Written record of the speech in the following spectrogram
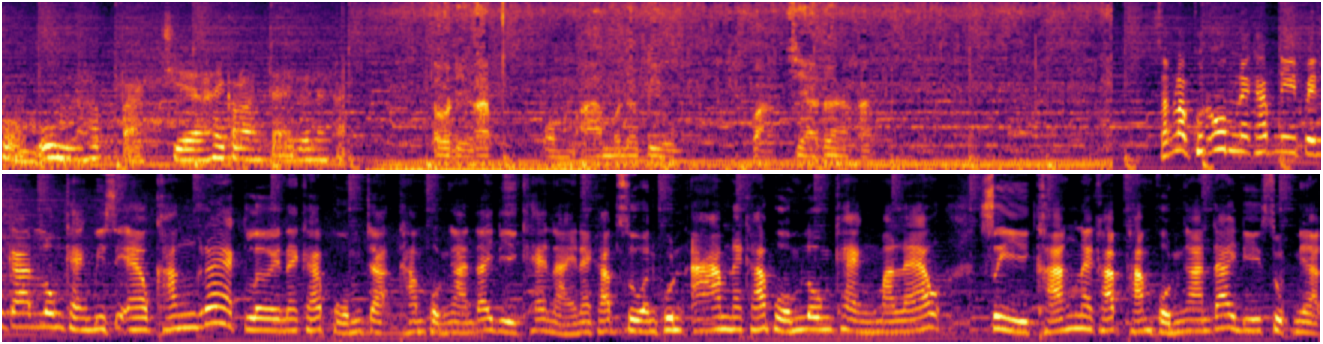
ผมอุ้มนะครับฝากเชียร์ให้กำลังใจด้วยนะครับสวัสดีครับ ผมอาร์มบนบิว ฝากเชียร์ด้วยนะครับสำหรับคุณอุ้มนะครับนี่เป็นการลงแข่ง BCL ครั้งแรกเลยนะครับผมจะทำผลงานได้ดีแค่ไหนนะครับส่วนคุณอาร์มนะครับผมลงแข่งมาแล้ว 4 ครั้งนะครับทำผลงานได้ดีสุดเนี่ย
